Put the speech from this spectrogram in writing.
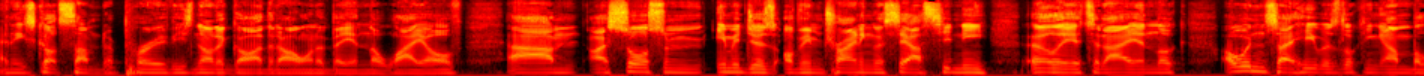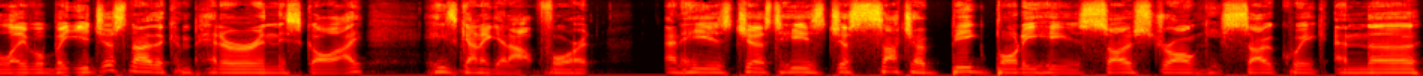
and he's got something to prove, he's not a guy that I want to be in the way of. Um, I saw some images of him training with South Sydney earlier today, and look, I wouldn't say he was looking unbelievable, but you just know the competitor in this guy, he's going to get up for it. And he is just he is just such a big body. He is so strong. He's so quick, and the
